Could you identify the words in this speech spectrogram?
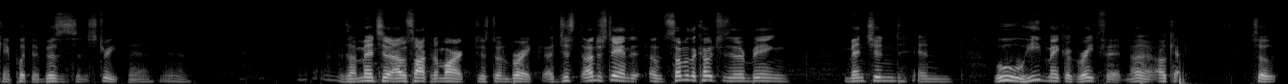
Can't put their business in the street, man. Yeah. As I mentioned, I was talking to Mark just on break. I just understand that uh, some of the coaches that are being mentioned and ooh, he'd make a great fit. No, no, okay. So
